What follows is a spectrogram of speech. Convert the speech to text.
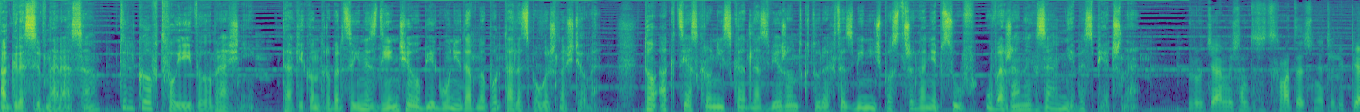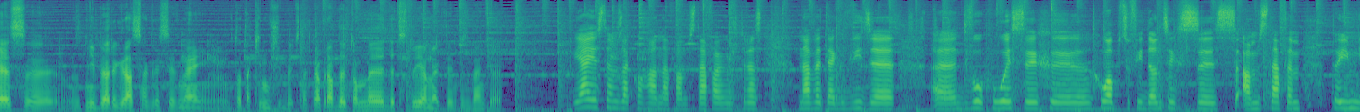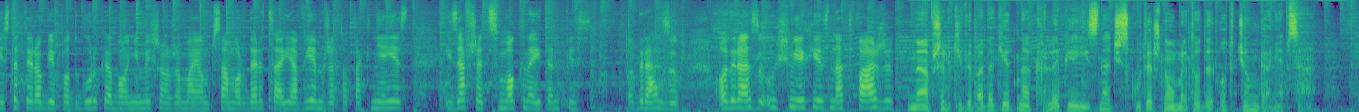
Agresywna rasa? Tylko w Twojej wyobraźni. Takie kontrowersyjne zdjęcie obiegło niedawno portale społecznościowe. To akcja schroniska dla zwierząt, które chce zmienić postrzeganie psów uważanych za niebezpieczne. Ludzie myślą dosyć schematycznie, czyli pies y, z niby rasy agresywnej, to taki musi być. Tak naprawdę to my decydujemy, jak ten pies będzie. Ja jestem zakochana w Amstaffach. Już teraz nawet jak widzę e, dwóch łysych e, chłopców idących z, z Amstaffem, to im niestety robię pod górkę, bo oni myślą, że mają psa morderca. Ja wiem, że to tak nie jest i zawsze cmoknę i ten pies od razu, od razu uśmiech jest na twarzy. Na wszelki wypadek jednak lepiej znać skuteczną metodę odciągania psa.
